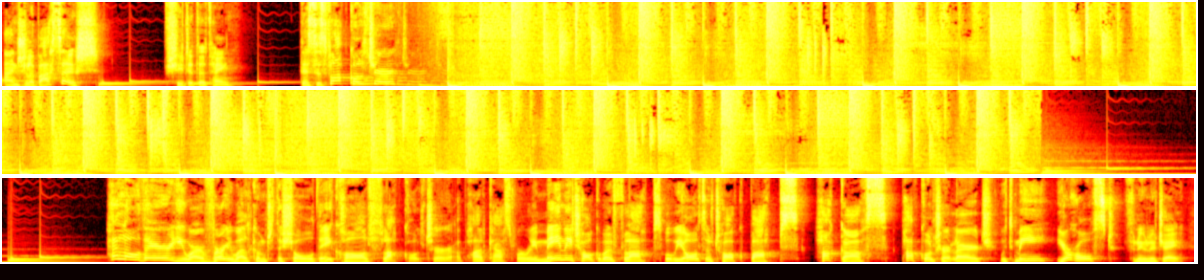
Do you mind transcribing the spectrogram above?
Angela Bassett. She did the thing. This is flop culture. Are very welcome to the show they call Flop Culture, a podcast where we mainly talk about flops, but we also talk bops, hot goss, pop culture at large, with me, your host, Fionnuala J.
